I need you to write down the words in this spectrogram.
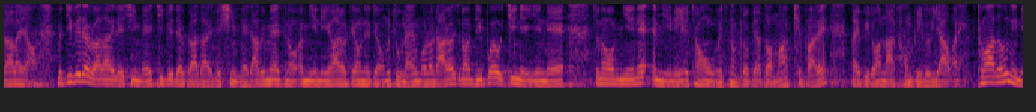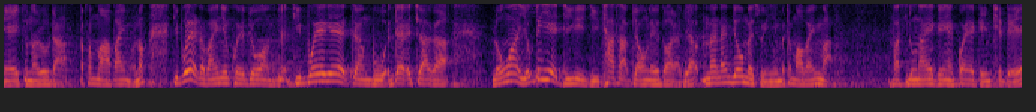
စားလိုက်အောင်မကြည့်ပြတဲ့ brother တွေလည်းရှိမယ်ကြည့်ပြတဲ့ brother တွေလည်းရှိမယ်ဒါပေမဲ့ကျွန်တော်အမြင်တွေကတော့တယောက်နဲ့တယောက်မတူနိုင်ဘူးပေါ့နော်ဒါတော့ကျွန်တော်ဒီပွဲကိုကြည့်နေရင်းနဲ့ကျွန်တော်မြင်တဲ့အမြင်တွေအကြောင်းကိုပဲကျွန်တော်ပြောပြသွားမှာဖြစ်ပါတယ်လိုက်ပြီးတော့နားထောင်ပြီးလို့ရပါတယ်ပထမဆုံးအနေနဲ့ကျွန်တော်တို့ဒါပထမပိုင်းပေါ့နော်ဒီပွဲရဲ့တစ်ပိုင်းချင်းခွဲပြောရမယ်ဒီပွဲရဲ့တန်ဖိုးအတက်အကျက လုံးဝရုတ်တရက်ကြီးတွေကြီးထထပြောင်းလဲသွားတာဗျအမှန်တိုင်းပြောမယ်ဆိုရင်ပထမပိုင်းမှာဘာစီလိုနာရဲ့ဂိမ်းကကွက်ရဲ့ဂိမ်းဖြစ်တယ်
